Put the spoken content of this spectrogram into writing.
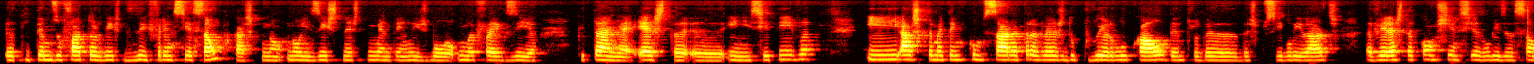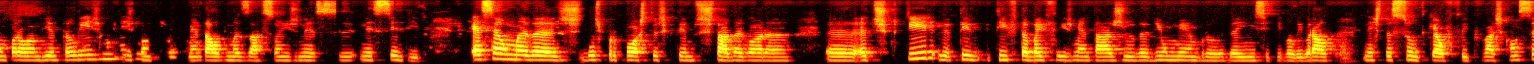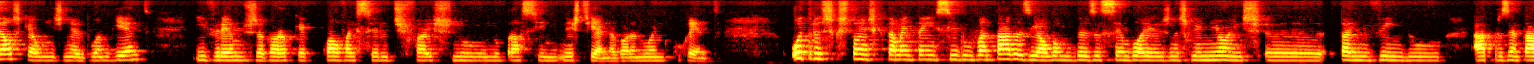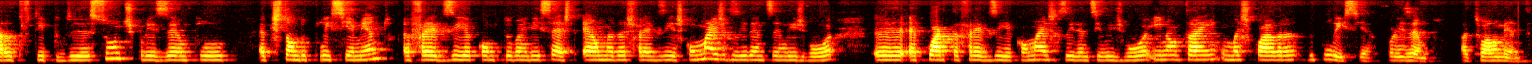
aqui temos o fator de, diferenciação, porque acho que não, não existe neste momento em Lisboa uma freguesia que tenha esta uh, iniciativa e acho que também tem que começar através do poder local, dentro de, das possibilidades, haver esta consciencialização para o ambientalismo e, consequentemente, algumas ações nesse, nesse sentido. Essa é uma das, das propostas que temos estado agora uh, a discutir. Tive, tive, também, felizmente, a ajuda de um membro da Iniciativa Liberal neste assunto, que é o Filipe Vasconcelos, que é o engenheiro do ambiente, e veremos agora que é, qual vai ser o desfecho no, no próximo, neste ano, agora no ano corrente. Outras questões que também têm sido levantadas e ao longo das assembleias, nas reuniões, uh, tenho vindo a apresentar outro tipo de assuntos, por exemplo, a questão do policiamento. A freguesia, como tu bem disseste, é uma das freguesias com mais residentes em Lisboa, uh, a quarta freguesia com mais residentes em Lisboa e não tem uma esquadra de polícia, por exemplo, atualmente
